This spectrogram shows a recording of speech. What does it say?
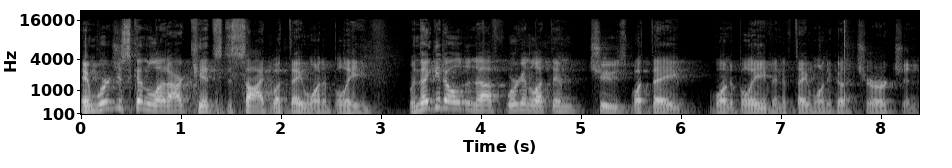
and we're just going to let our kids decide what they want to believe. When they get old enough, we're going to let them choose what they want to believe and if they want to go to church. And,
